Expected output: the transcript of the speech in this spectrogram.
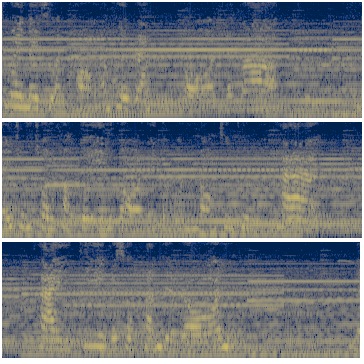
ช่วยในส่วนของอำเภอปรางกูก่อน แล้วก็ในชุมชนของตัวเองก่อนในตำบลหนองชิงทูถ้า ใครที่ประสบความเดือดร้อน ใน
